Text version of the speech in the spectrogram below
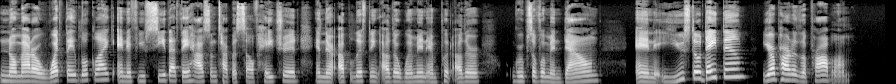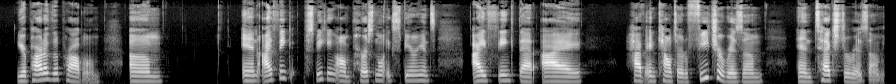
no matter what they look like. And if you see that they have some type of self hatred and they're uplifting other women and put other groups of women down and you still date them, you're part of the problem. You're part of the problem. Um, and I think, speaking on personal experience, I think that I have encountered featureism and texturism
